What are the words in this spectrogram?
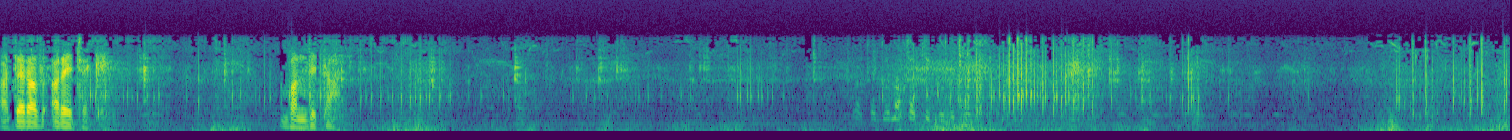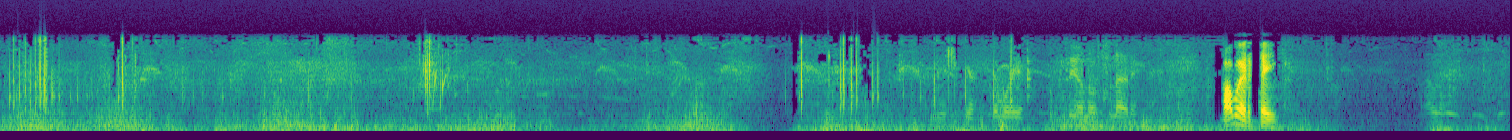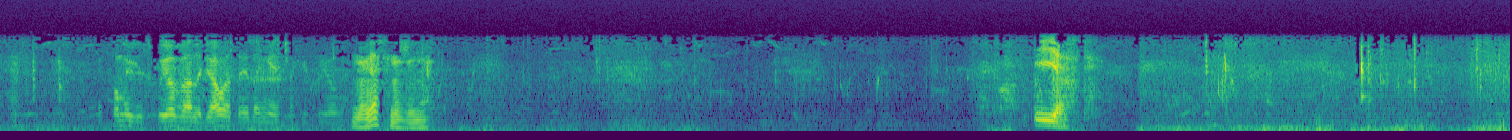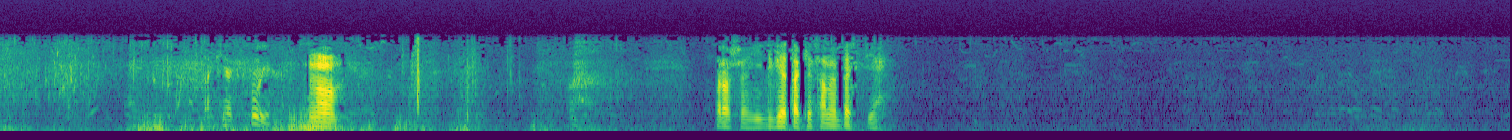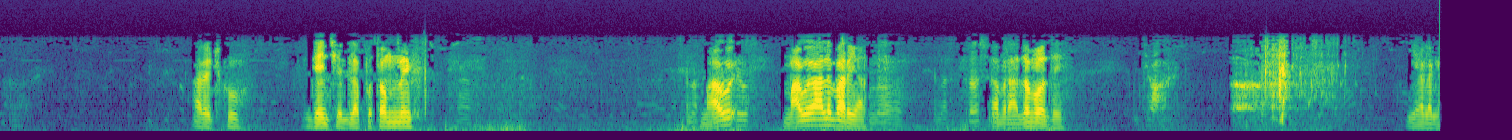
A teraz Areczek. Bandyta. Tego na. Okulary. Power tape. Ale jak pomysł jest chujowy, ale działa, to jednak nie jest taki chujowy. No jasne, że nie. I jest. Taki jak twój. No. Proszę, i dwie takie same bestie. Areczku, zdjęcie dla potomnych. Mały? Mały, ale wariat. No, się nas prosił. Dobra, do wody. I elegancko.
